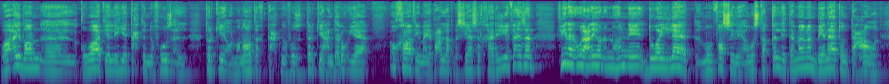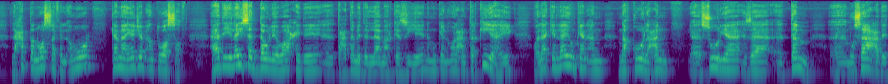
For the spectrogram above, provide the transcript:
وأيضا آه، القوات يلي هي تحت النفوذ التركي أو المناطق تحت النفوذ التركي عندها رؤية أخرى فيما يتعلق بالسياسة الخارجية. فإذا فينا نقول عليهم أنه هن دويلات منفصلة أو مستقلة تماما بيناتهم تعاون لحتى نوصف الأمور كما يجب أن توصف. هذه ليست دولة واحدة آه، تعتمد اللامركزية. ممكن نقول عن تركيا هيك ولكن لا يمكن أن نقول عن آه، سوريا إذا تم آه، مساعدة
